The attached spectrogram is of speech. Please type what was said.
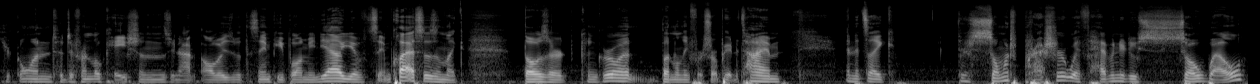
you're going to different locations you're not always with the same people i mean yeah you have the same classes and like those are congruent but only for a short period of time and it's like there's so much pressure with having to do so well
